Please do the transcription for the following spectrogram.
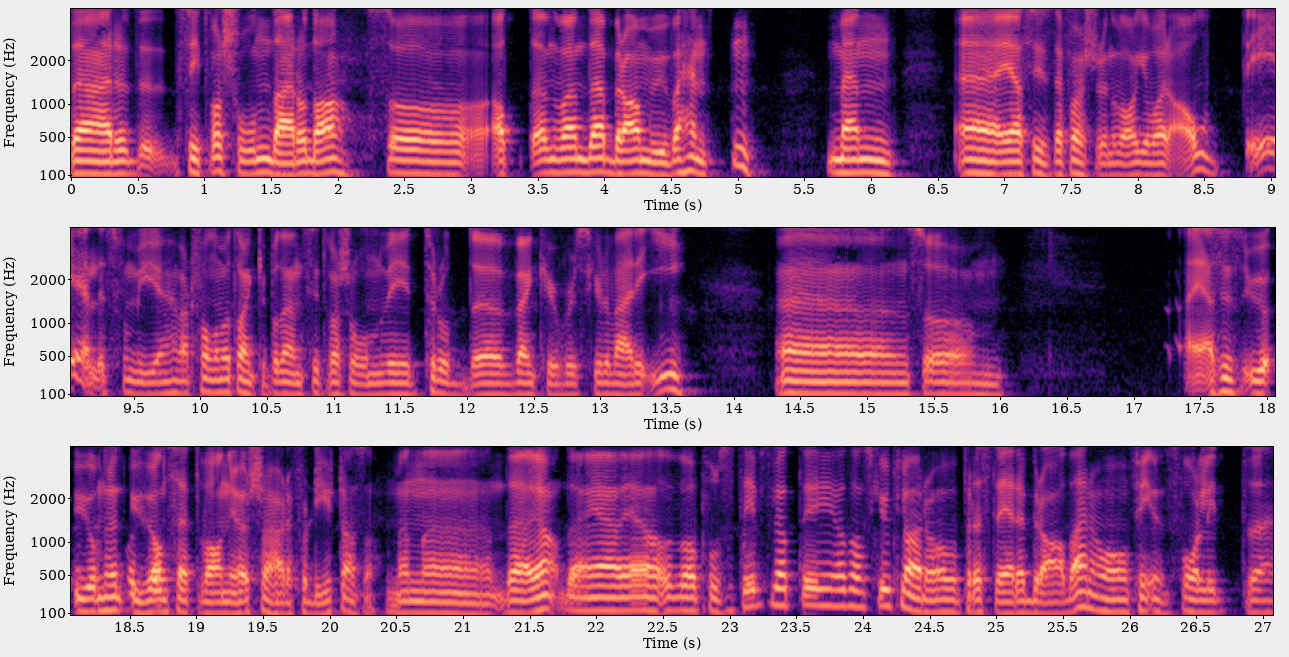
det er situasjonen der og da. Så at det er bra move å hente den. Men eh, jeg syns det førsterundevalget var aldeles for mye. I hvert fall med tanke på den situasjonen vi trodde Vancouver skulle være i. Uh, så Jeg syns uomtrent uansett hva han gjør, så er det for dyrt, altså. Men eh, det, ja, det, jeg, jeg var positiv til at, de, at han skulle klare å prestere bra der og få litt eh,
